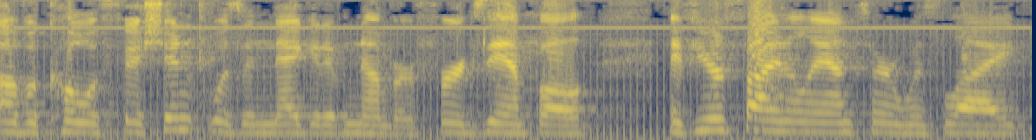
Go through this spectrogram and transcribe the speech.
of a coefficient was a negative number. For example, if your final answer was like,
